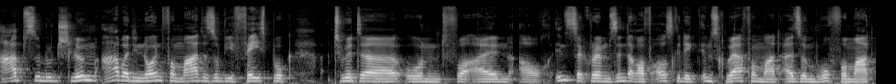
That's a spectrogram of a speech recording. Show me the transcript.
absolut schlimm. Aber die neuen Formate, so wie Facebook, Twitter und vor allem auch Instagram, sind darauf ausgelegt, im Square-Format, also im Hochformat,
